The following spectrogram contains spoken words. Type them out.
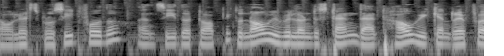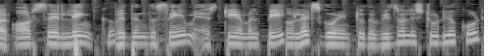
Now let's proceed further and see the topic. So now we will understand that how we can refer or say link within the same HTML page. So let's go into the Visual Studio Code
